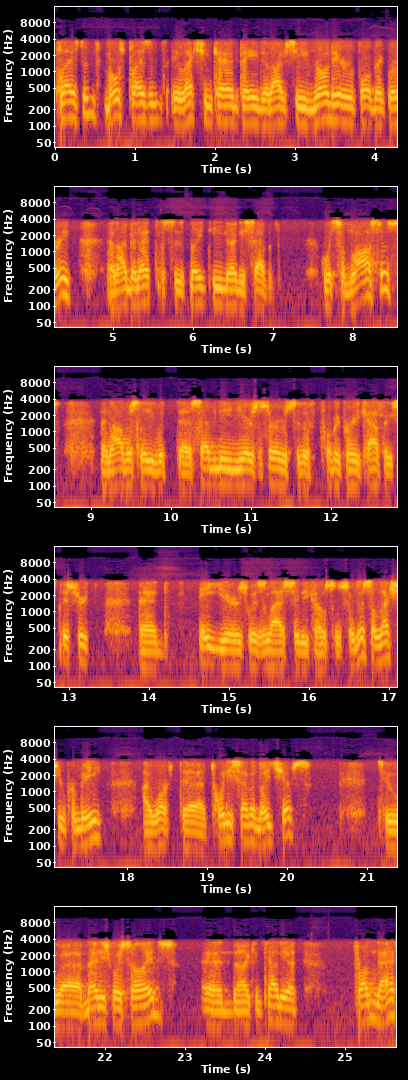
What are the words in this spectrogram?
pleasant, most pleasant election campaign that I've seen run here in Fort McMurray, and I've been at this since 1997, with some losses, and obviously with uh, 17 years of service to the Fort McMurray Catholic District, and eight years was the last city council. So this election for me, I worked uh, 27 night shifts to uh, manage my signs, and I can tell you from that,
